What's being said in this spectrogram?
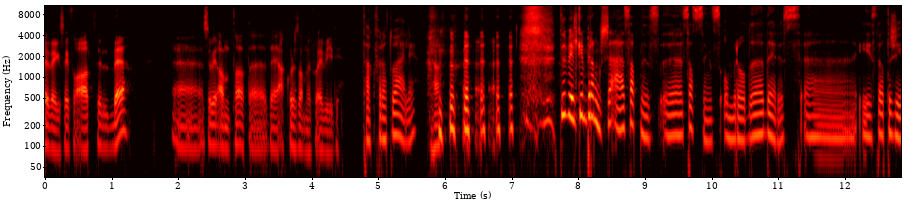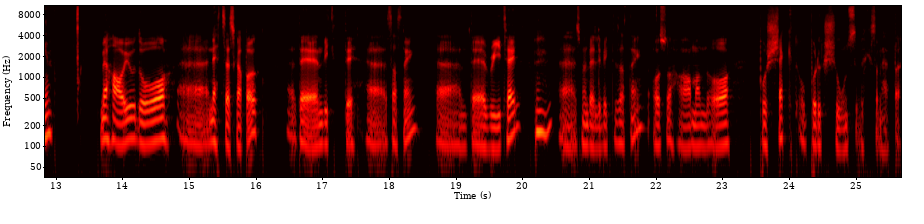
beveger seg fra A til B. Eh, så jeg vil anta at det, det er akkurat det samme for Evidi. Takk for at du er ærlig. Ja. du, hvilken bransje er satsings, uh, satsingsområdet deres uh, i strategien? Vi har jo da uh, nettselskaper. Det er en viktig eh, satsing. Det er retail, Mhm. eh, som er en veldig viktig satsing. Og så har man da prosjekt- og produksjonsvirksomheter.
